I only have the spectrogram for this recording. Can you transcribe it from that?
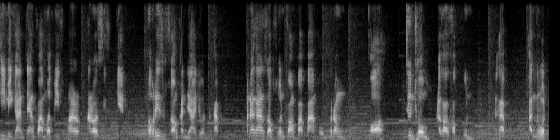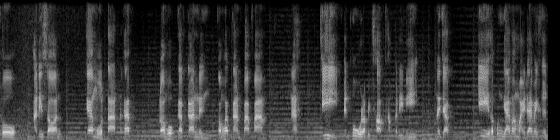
ที่มีการแจ้งความเมื่อปี 2547 เมื่อวันที่ 12 กันยายนนะครับพนักงานสอบสวนกองปราบปรามผมก็ต้องขอชื่นชมแล้วก็ขอบคุณนะครับ พันตำรวจโทอดิศรแก้วโมดตาดนะครับรองผู้กำกับการหนึ่งกองบังคับการปราบปรามนะที่เป็นผู้รับผิดชอบทำคดีนี้ เนื่องจากที่เขาเพิ่งย้ายมาใหม่ได้ไม่เกิน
